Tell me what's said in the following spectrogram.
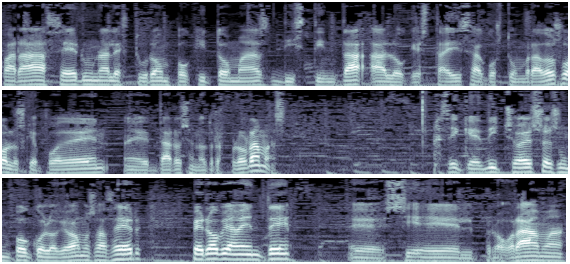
para hacer una lectura un poquito más distinta a lo que estáis acostumbrados o a los que pueden eh, daros en otros programas. Así que dicho eso es un poco lo que vamos a hacer, pero obviamente eh, si el programa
